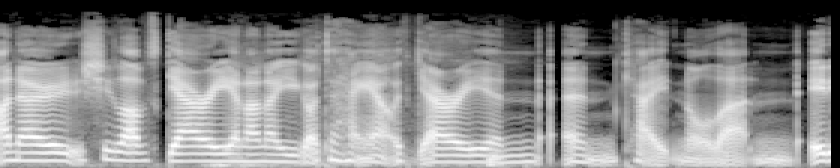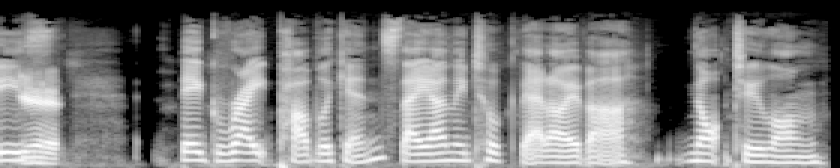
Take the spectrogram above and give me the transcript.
I know she loves Gary, and I know you got to hang out with Gary and and Kate and all that. And it is Yeah. they're great publicans. They only took that over not too long.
